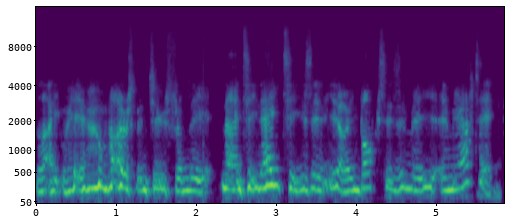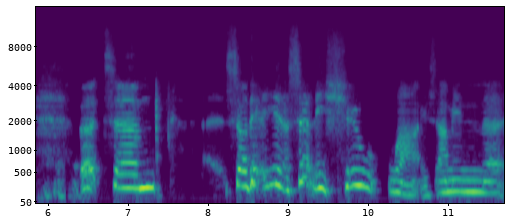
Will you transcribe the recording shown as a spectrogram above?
like marathon shoes from the 1980s, in, you know, in boxes in the in my attic. But um, so, the, you know, certainly shoe wise, I mean, uh,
